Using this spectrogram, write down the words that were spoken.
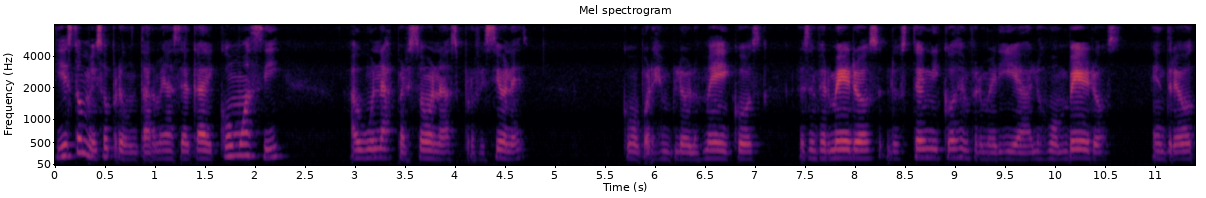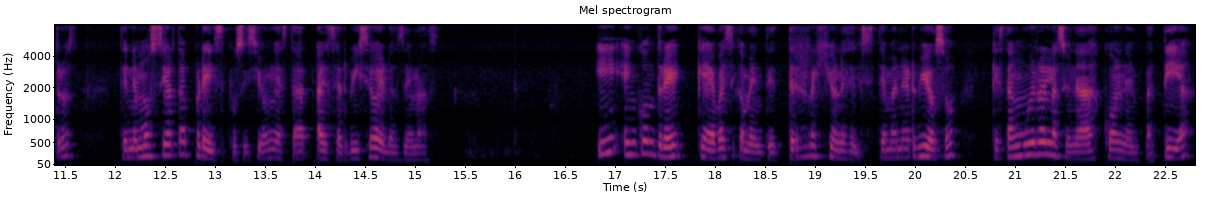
Y esto me hizo preguntarme acerca de cómo así algunas personas, profesiones, como por ejemplo los médicos, los enfermeros, los técnicos de enfermería, los bomberos, entre otros, tenemos cierta predisposición a estar al servicio de los demás. Y encontré que hay básicamente tres regiones del sistema nervioso que están muy relacionadas con la empatía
